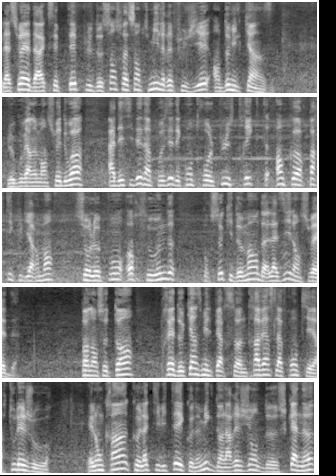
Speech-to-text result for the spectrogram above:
La Suède a accepté plus de 160 000 réfugiés en 2015. Le gouvernement suédois a décidé d'imposer des contrôles plus stricts, encore particulièrement sur le pont Orsund, pour ceux qui demandent l'asile en Suède. Pendant ce temps, près de 15 000 personnes traversent la frontière tous les jours et l'on craint que l'activité économique dans la région de Skane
